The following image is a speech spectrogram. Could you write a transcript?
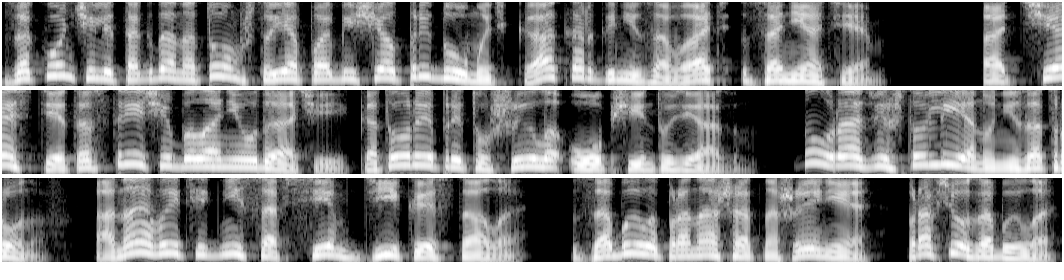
Закончили тогда на том, что я пообещал придумать, как организовать занятия. Отчасти эта встреча была неудачей, которая притушила общий энтузиазм. Ну, разве что Лену не затронув. Она в эти дни совсем дикая стала. Забыла про наши отношения, про все забыла.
